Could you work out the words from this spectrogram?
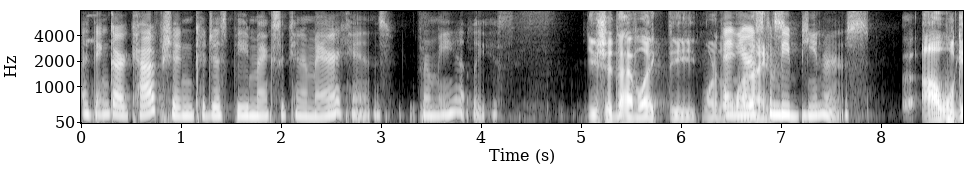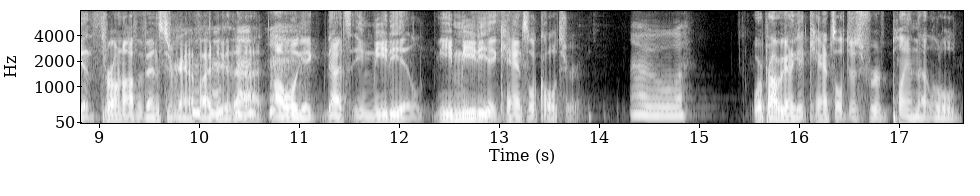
I think our caption could just be Mexican Americans for me at least, You should have like the one of the and lines. yours can be beaners. I will get thrown off of Instagram if I do that. I will get that's immediate immediate cancel culture. Oh, We're probably gonna get canceled just for playing that little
